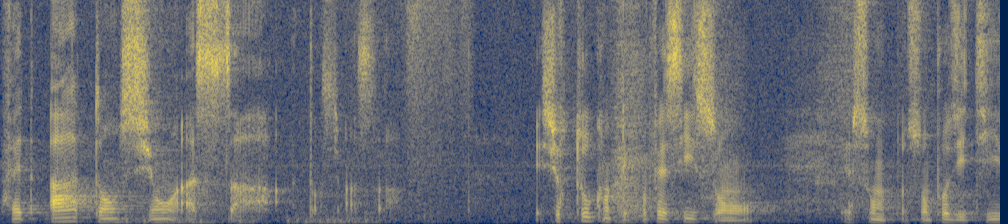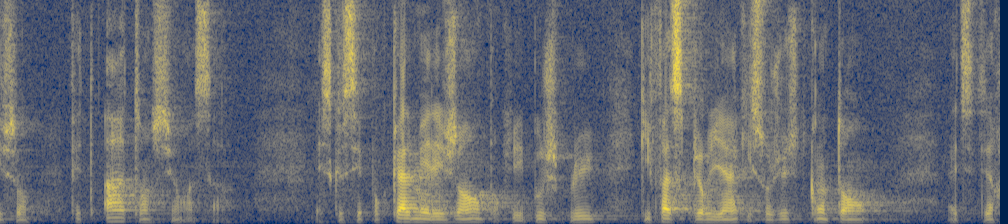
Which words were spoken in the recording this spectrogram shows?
Faites attention à ça, attention à ça. Et surtout quand les prophéties sont, sont, sont positives, sont, faites attention à ça. Est-ce que c'est pour calmer les gens, pour qu'ils ne bougent plus, qu'ils fassent plus rien, qu'ils soient juste contents, etc.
